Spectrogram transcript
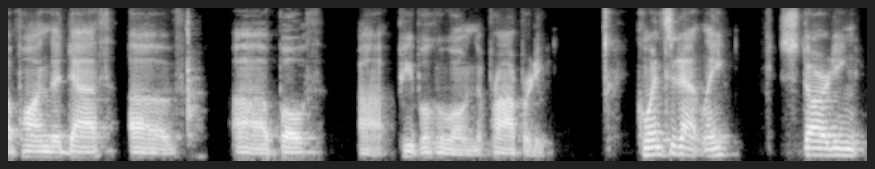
upon the death of uh, both uh, people who own the property. Coincidentally, starting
